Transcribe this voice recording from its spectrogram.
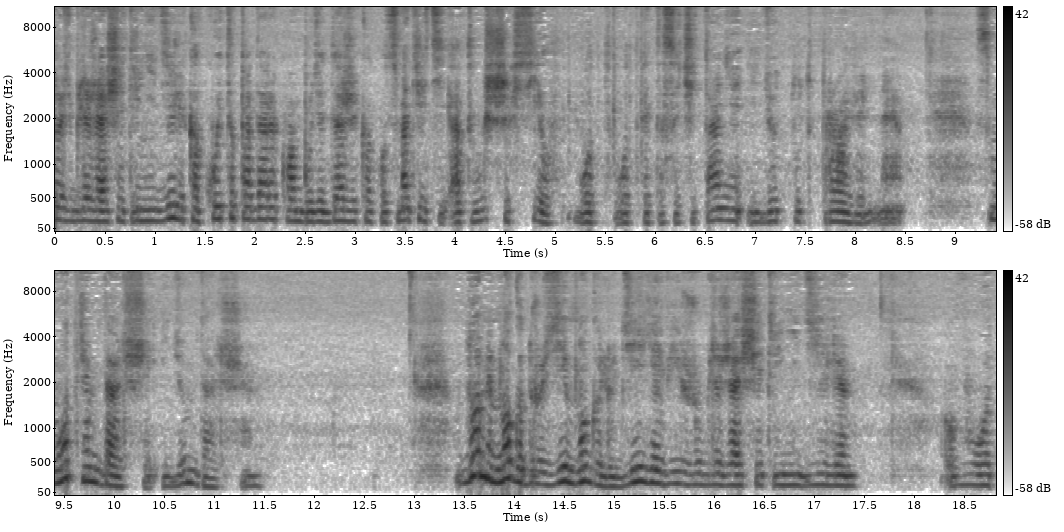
То есть в ближайшие три недели какой-то подарок вам будет, даже как вот, смотрите, от высших сил. Вот, вот это сочетание идет тут правильное. Смотрим дальше, идем дальше. В доме много друзей, много людей я вижу в ближайшие три недели. Вот.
